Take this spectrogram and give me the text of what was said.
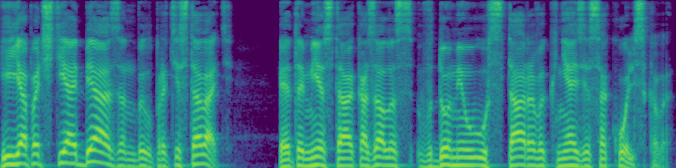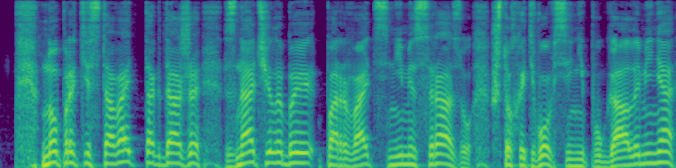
и я почти обязан был протестовать. Это место оказалось в доме у старого князя Сокольского. Но протестовать тогда же значило бы порвать с ними сразу, что хоть вовсе не пугало меня,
